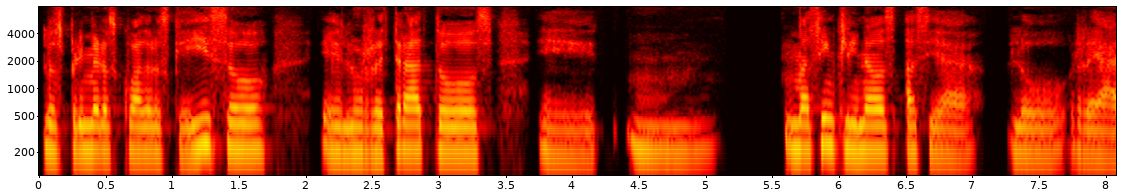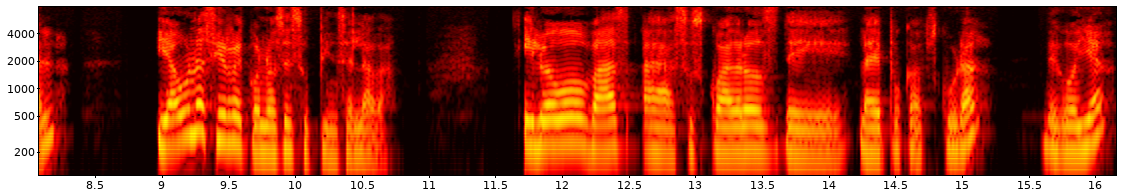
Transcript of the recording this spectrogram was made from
los primeros cuadros que hizo, eh, los retratos eh, mm, más inclinados hacia lo real y aún así reconoce su pincelada. Y luego vas a sus cuadros de la época oscura de Goya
